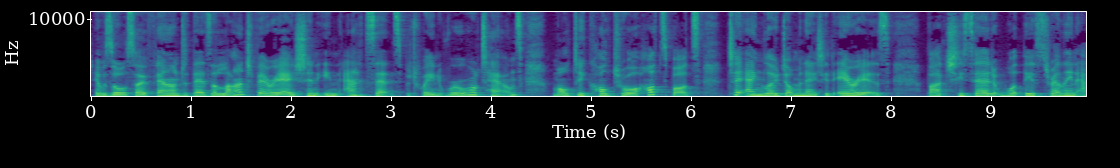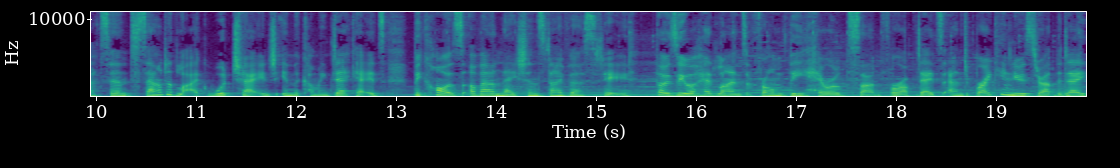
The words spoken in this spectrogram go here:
It was also found there's a large variation in accents between rural towns, multicultural hotspots, to Anglo dominated areas. But she said what the Australian accent sounded like would change in the coming decades because of our nation's diversity. Those are your headlines from the Herald Sun. For updates and breaking news throughout the day,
